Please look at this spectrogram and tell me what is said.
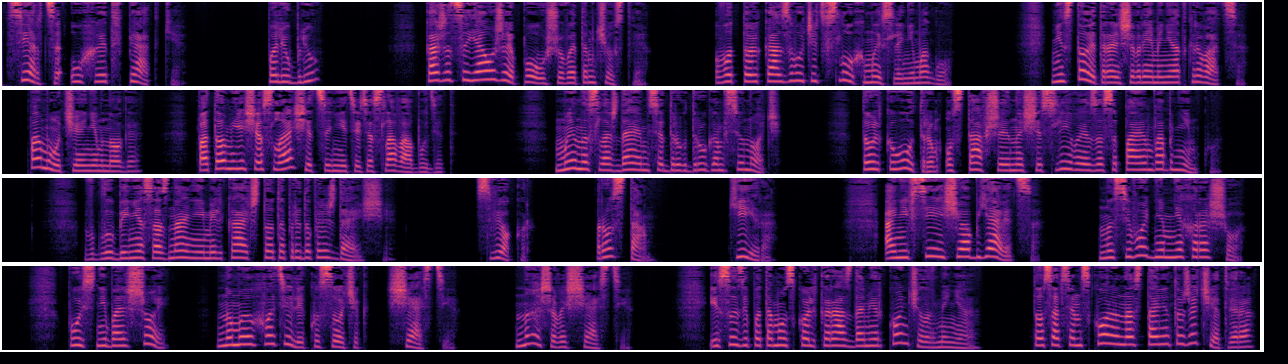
Сердце ухает в пятки. «Полюблю?» Кажется, я уже по уши в этом чувстве. Вот только озвучить вслух мысли не могу. Не стоит раньше времени открываться. Помучаю немного. Потом еще слаще ценить эти слова будет. Мы наслаждаемся друг другом всю ночь. Только утром, уставшие, но счастливые, засыпаем в обнимку. В глубине сознания мелькает что-то предупреждающее. Свекор, Рустам, Кира. Они все еще объявятся, но сегодня мне хорошо. Пусть небольшой, но мы ухватили кусочек счастья. Нашего счастья. И судя по тому, сколько раз Дамир кончил в меня, то совсем скоро настанет уже четверо.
